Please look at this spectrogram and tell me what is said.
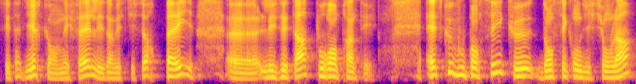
C'est-à-dire qu'en effet, les investisseurs payent euh, les États pour emprunter. Est-ce que vous pensez que dans ces conditions-là,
